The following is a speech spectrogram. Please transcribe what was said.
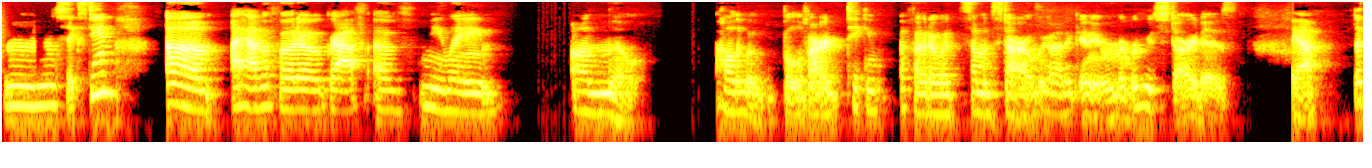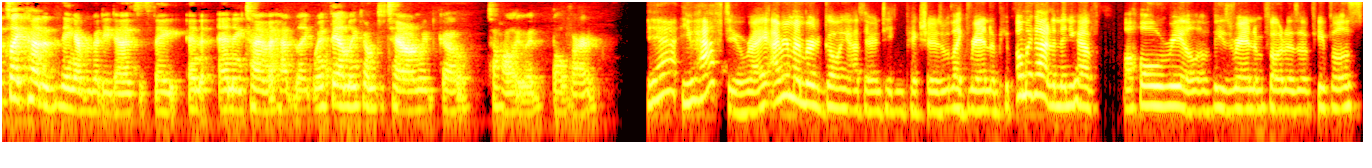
mm, 16. Um, I have a photograph of me laying on the Hollywood Boulevard taking a photo with someone's star. Oh my god, I can't even remember whose star it is. Yeah, that's like kind of the thing everybody does. Is they and anytime I had like my family come to town, we'd go to Hollywood Boulevard. Yeah, you have to, right? I remember going out there and taking pictures with like random people. Oh my god! And then you have a whole reel of these random photos of people's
